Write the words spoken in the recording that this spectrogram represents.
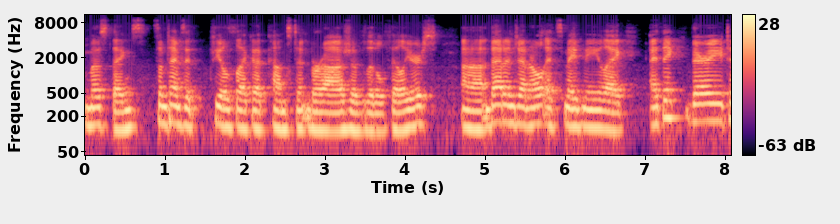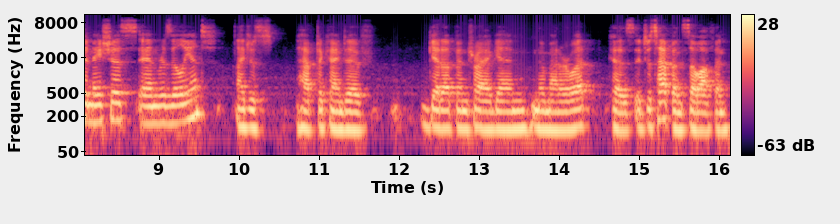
most things. Sometimes it feels like a constant barrage of little failures. Uh, that in general, it's made me like, I think, very tenacious and resilient. I just have to kind of get up and try again no matter what, because it just happens so often.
